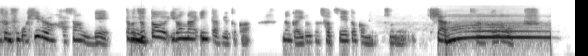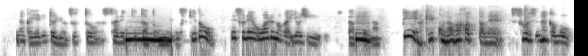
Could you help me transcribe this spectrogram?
そうです。お昼挟んで、多分ずっといろんなインタビューとか、なんかいろんな撮影とかも、その、記者さんとの、の、なんかやりとりをずっとされてたと思うんですけど、で、それ終わるのが4時だってなって、あ結構長かったね。そうです。なんかもう、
